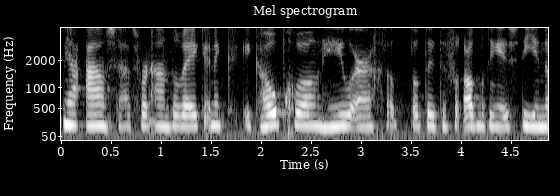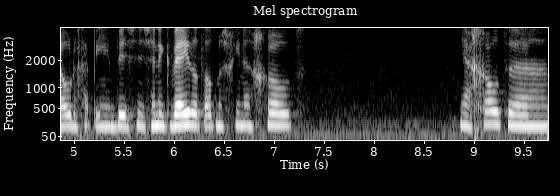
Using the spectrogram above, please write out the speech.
ja, aanstaat voor een aantal weken. En ik, ik hoop gewoon heel erg dat, dat dit de verandering is die je nodig hebt in je business. En ik weet dat dat misschien een groot, ja, grote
